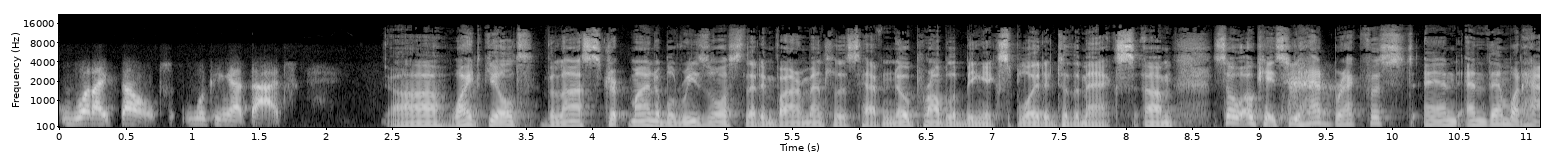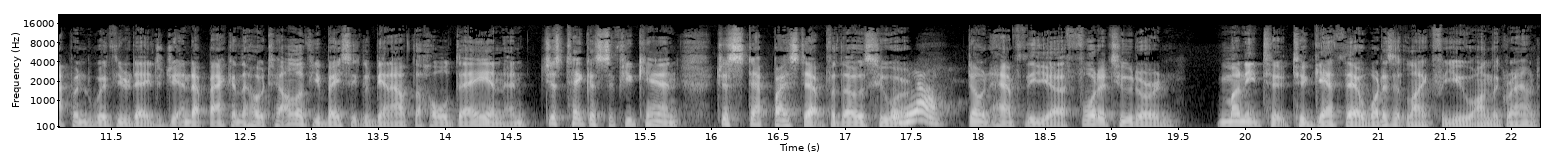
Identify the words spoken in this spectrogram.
what I felt looking at that. Ah, white guilt, the last strip mineable resource that environmentalists have no problem being exploited to the max. Um, so, okay, so you had breakfast, and, and then what happened with your day? Did you end up back in the hotel? Have you basically been out the whole day? And, and just take us, if you can, just step by step for those who are, yeah. don't have the uh, fortitude or money to, to get there. What is it like for you on the ground?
